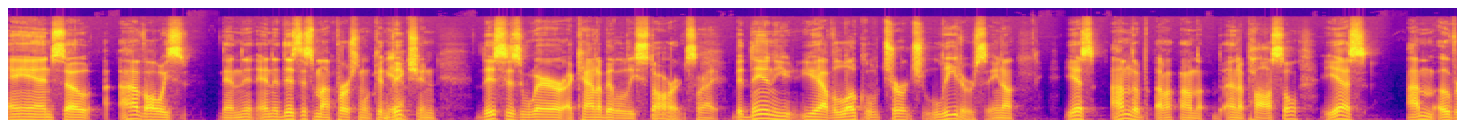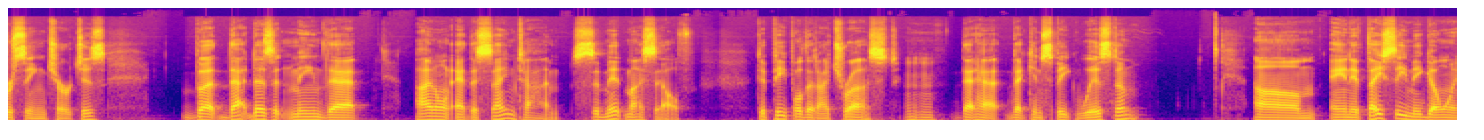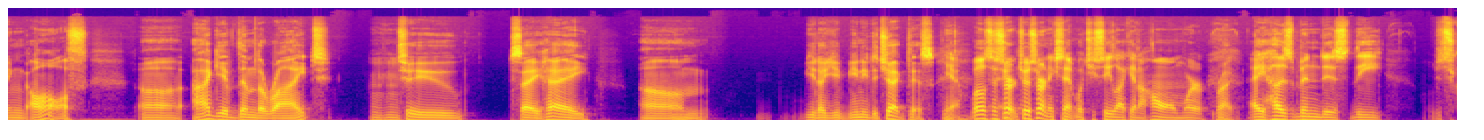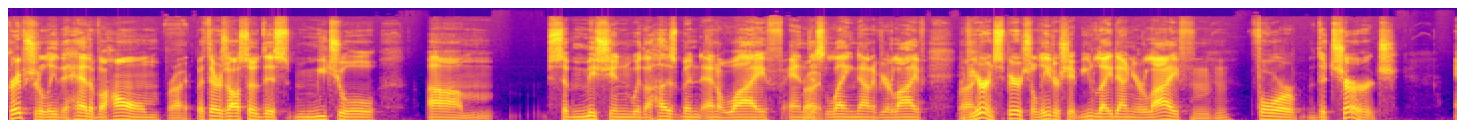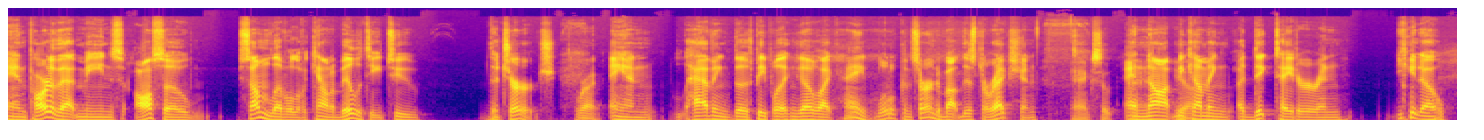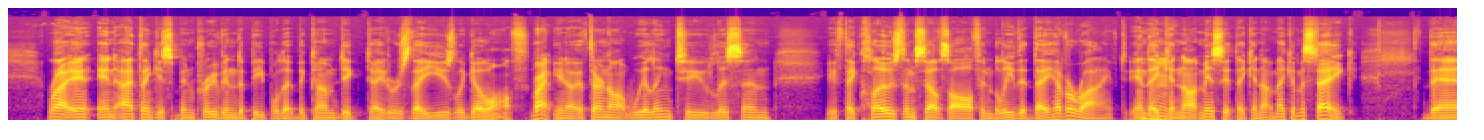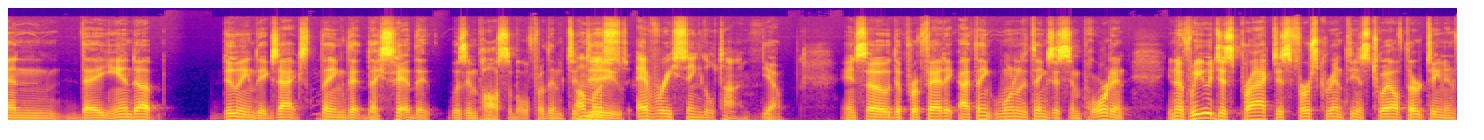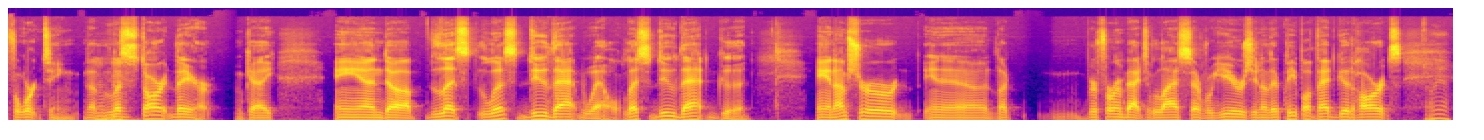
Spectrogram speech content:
And so i've always and and this, this is my personal conviction. This is where accountability starts. Right. but then you, you have local church leaders you know. Yes i'm the uh, an, an apostle. Yes i'm overseeing churches. But that doesn't mean that i don't at the same time submit myself to people that i trust that ha- that can speak wisdom um, and if they see me going off, uh, I give them the right to say, "Hey, um, you know, you, you need to check this." Yeah. Well, it's a certain, to a certain extent what you see like in a home where Right. a husband is the scripturally the head of a home. Right. But there's also this mutual um, submission with a husband and a wife and this laying down of your life. If you're in spiritual leadership, you lay down your life Mm-hmm. for the church. And part of that means also some level of accountability to the church Right. and having those people that can go like, "Hey, a little concerned about this direction," Excellent. and not becoming a dictator and you know, Right, and, and I think it's been proven the people that become dictators they usually go off. Right. You know, if they're not willing to listen, if they close themselves off and believe that they have arrived and Mm-hmm. they cannot miss it, they cannot make a mistake, then they end up doing the exact thing that they said that was impossible for them to do. almost every single time. Yeah. And so the prophetic, I think one of the things that's important, you know, if we would just practice 1 Corinthians 12, 13, and 14, now let's start there. Okay. And uh, let's let's do that well. Let's do that good. And I'm sure, uh, like referring back to the last several years, you know, there are people have had good hearts,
